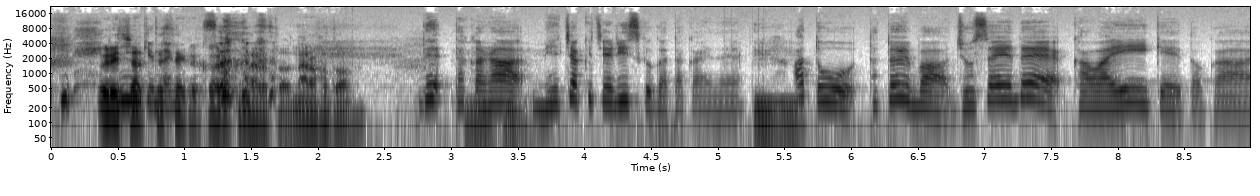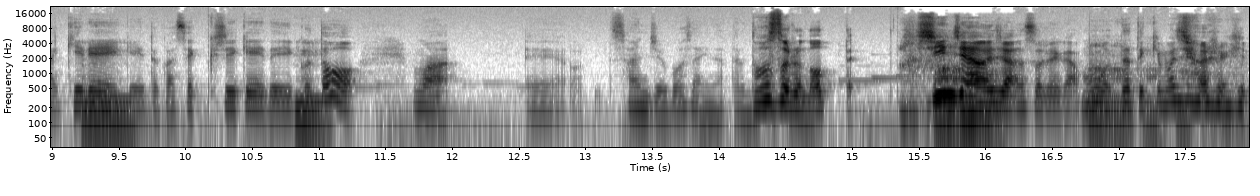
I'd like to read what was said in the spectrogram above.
売れちゃって性格悪くなると。なるほど、でだからめちゃくちゃリスクが高いね。うんあと例えば女性で可愛い系とか綺麗系とかセクシー系でいくと、まあ、えー、35歳になったらどうするのって。死んじゃうじゃんそれが。もうだって気持ち悪いじ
